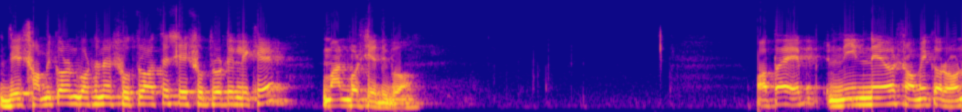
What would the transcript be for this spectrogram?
যে সমীকরণ গঠনের সূত্র আছে, সেই সূত্রটি লিখে মান বসিয়ে দিব। অতএব নির্ণেয় সমীকরণ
